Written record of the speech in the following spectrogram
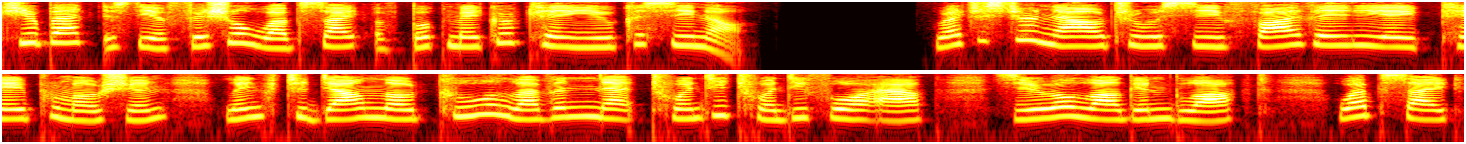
Kubet is the official website of bookmaker KU Casino. Register now to receive 588k promotion. Link to download Ku11 Net 2024 app. Zero login blocked. Website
